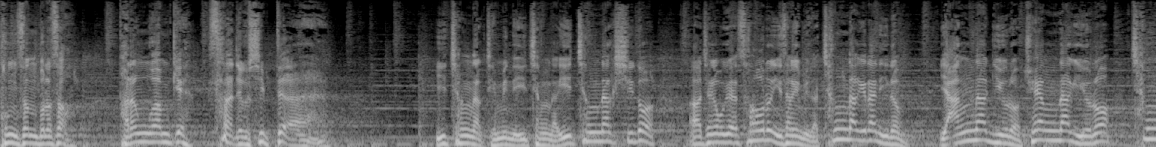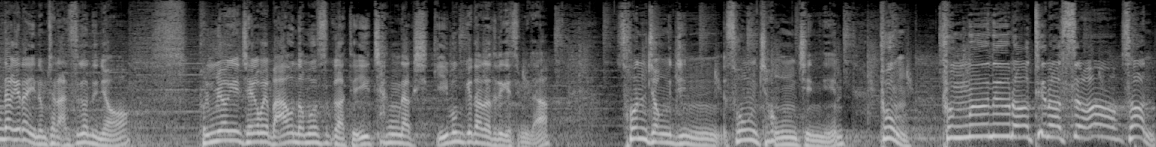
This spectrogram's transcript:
풍선 불어서 바람과 함께 사라지고 싶다. 이창락 재밌네 이창락. 이창락 씨도 아, 제가 보기에 서른 이상입니다. 창락이란 이름 양락 이후로 최양락 이후로 창락이란 이름 잘 안 쓰거든요. 분명히 제가 보기에 마흔 넘었을 것 같아요. 이창락 씨 이분께도 하나 드리겠습니다. 손정진 송정진님. 풍 풍문으로 들었어. 선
